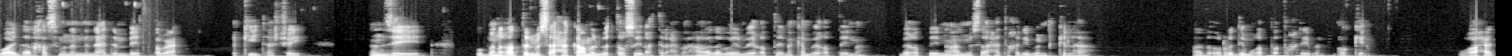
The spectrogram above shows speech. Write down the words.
وايد أرخص من ان نهدم بيت طبعا. أكيد هالشيء إنزين. وبنغطي المساحة كامل بالتوصيلات لحظه هذا وين بيغطينا؟ كم بيغطينا؟ بيغطينا هالمساحة تقريبا كلها. هذا already مغطى تقريبا. okay. واحد.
